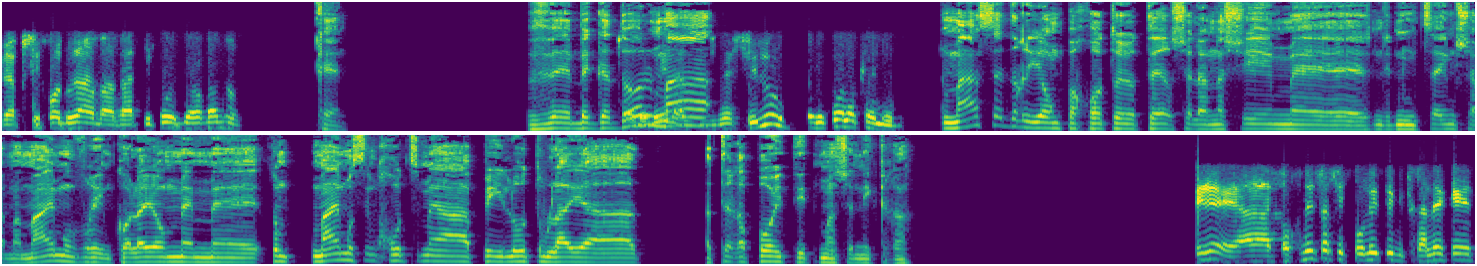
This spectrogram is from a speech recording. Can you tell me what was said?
והפסיכודרמה, והטיפול באומנות. כן. ובגדול? מה... זה שילוב של כל הכלים. מה הסדר יום פחות או יותר של אנשים אה, שנמצאים שם? מה הם עוברים? כל היום הם... אה, זאת אומרת, מה הם עושים חוץ מהפעילות אולי התרפויטית, מה שנקרא? תראה, התוכנית הטיפולית היא מתחלקת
